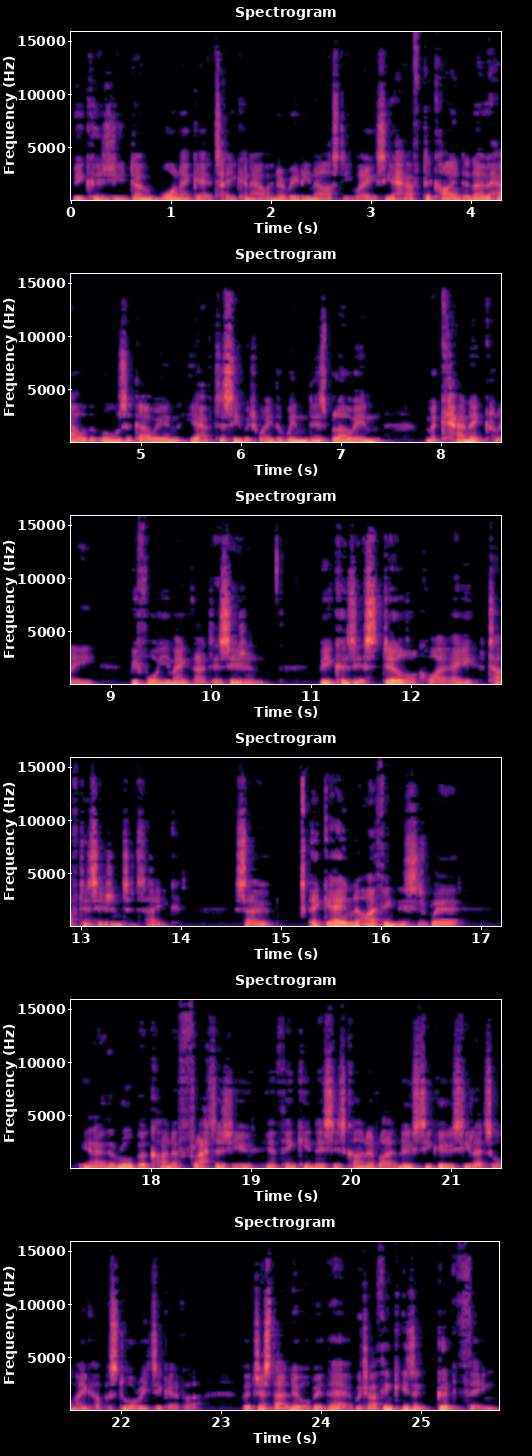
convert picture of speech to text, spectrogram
because you don't want to get taken out in a really nasty way. So you have to kind of know how the rules are going. You have to see which way the wind is blowing mechanically before you make that decision because it's still quite a tough decision to take. So again, I think this is where you know the rulebook kind of flatters you in thinking this is kind of like loosey goosey. Let's all make up a story together. But just that little bit there, which I think is a good thing,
